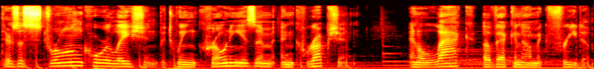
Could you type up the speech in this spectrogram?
There's a strong correlation between cronyism and corruption, and a lack of economic freedom.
